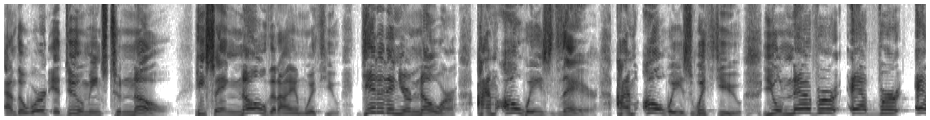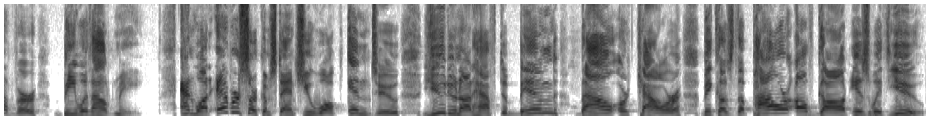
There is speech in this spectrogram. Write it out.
And the word idu means to know. He's saying, Know that I am with you. Get it in your knower. I'm always there. I'm always with you. You'll never, ever, ever be without me. And whatever circumstance you walk into, you do not have to bend, bow, or cower because the power of God is with you.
